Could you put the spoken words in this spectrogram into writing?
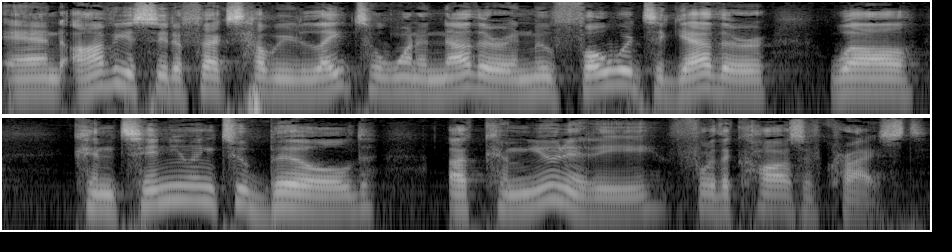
And obviously, it affects how we relate to one another and move forward together while continuing to build a community for the cause of Christ.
